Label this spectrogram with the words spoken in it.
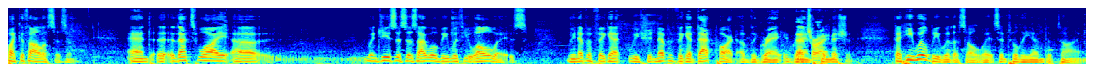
by Catholicism, and uh, that's why uh, when Jesus says, "I will be with you always," we never forget. We should never forget that part of the Grand, grand right. Commission, that He will be with us always until the end of time.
